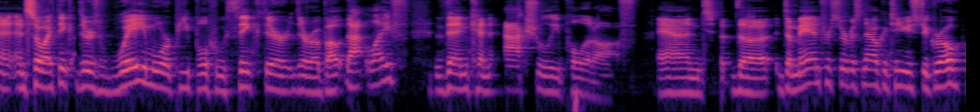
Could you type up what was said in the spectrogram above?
and, and so I think there's way more people who think they're they're about that life than can actually pull it off. And the demand for ServiceNow continues to grow,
